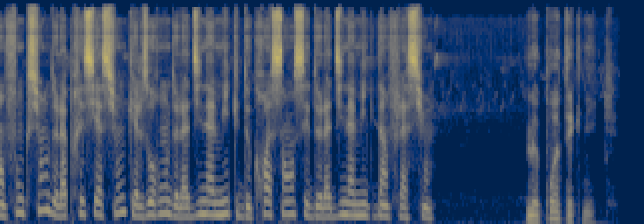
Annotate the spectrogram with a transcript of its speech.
en fonction de l'appréciation qu'elles auront de la dynamique de croissance et de la dynamique d'inflation. Le point technique.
